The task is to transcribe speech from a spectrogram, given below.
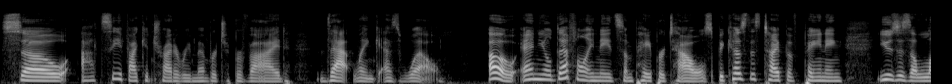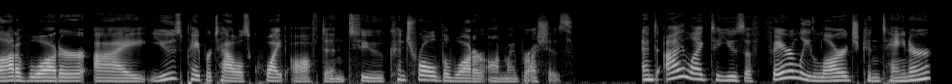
So I'll see if I can try to remember to provide that link as well. Oh, and you'll definitely need some paper towels because this type of painting uses a lot of water. I use paper towels quite often to control the water on my brushes. And I like to use a fairly large container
